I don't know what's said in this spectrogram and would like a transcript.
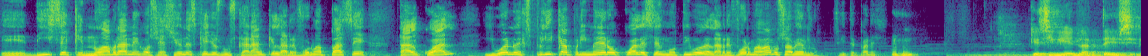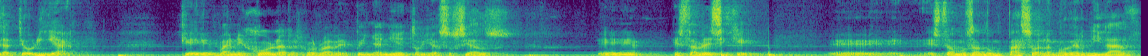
eh, dice que no habrá negociaciones, que ellos buscarán que la reforma pase tal cual, y bueno, explica primero cuál es el motivo de la reforma, vamos a verlo, si te parece que si bien la, teoría que manejó la reforma de Peña Nieto y asociados eh, establece que eh, estamos dando un paso a la modernidad,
